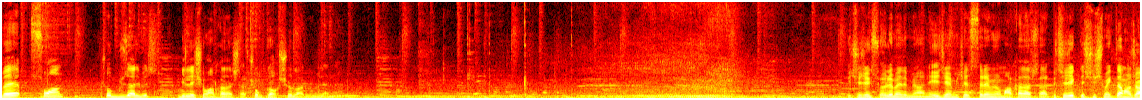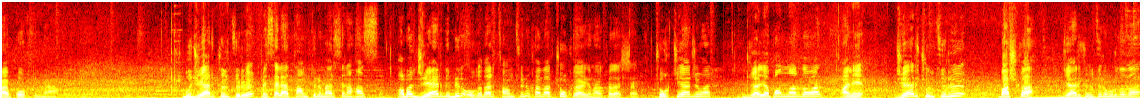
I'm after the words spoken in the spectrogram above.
ve soğan çok güzel bir birleşim arkadaşlar. Çok yakışıyorlar birbirlerine. İçecek söylemedim ya. Ne yiyeceğimi kestiremiyorum arkadaşlar. İçecekle şişmekten acayip korktum ya. Bu ciğer kültürü mesela tantuni Mersin'e has. Ama ciğer de bir o kadar tantuni kadar çok yaygın arkadaşlar. Çok ciğerci var. Güzel yapanlar da var. Hani ciğer kültürü başka. Ciğer kültürü burada da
